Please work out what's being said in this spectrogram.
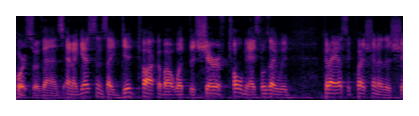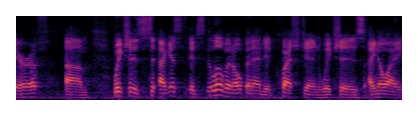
course of events. And I guess since I did talk about what the sheriff told me, I suppose I would, could I ask a question of the sheriff? Um, which is, I guess it's a little bit open-ended question, which is, I know I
